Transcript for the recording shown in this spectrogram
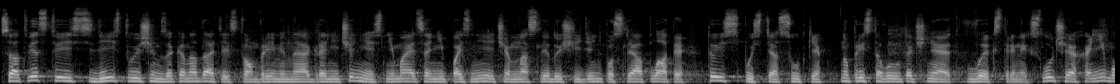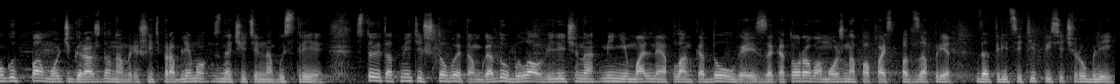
В соответствии с действующим законодательством временное ограничение снимается не позднее, чем на следующий день после оплаты, то есть спустя сутки. Но приставы уточняют, в экстренных случаях они могут помочь гражданам решить проблему значительно быстрее. Стоит отметить, что в этом году была увеличена минимальная планка долга, из-за которого можно попасть под запрет до 30 тысяч рублей.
